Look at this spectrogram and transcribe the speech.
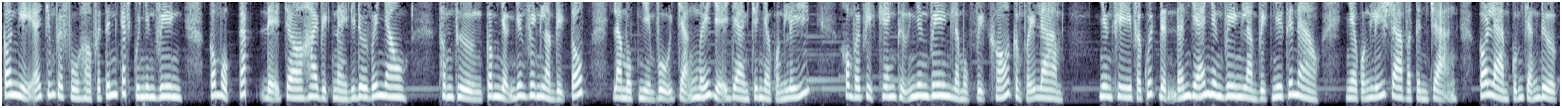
có nghĩa chúng phải phù hợp với tính cách của nhân viên, có một cách để cho hai việc này đi đôi với nhau. Thông thường, công nhận nhân viên làm việc tốt là một nhiệm vụ chẳng mấy dễ dàng cho nhà quản lý. Không phải việc khen thưởng nhân viên là một việc khó cần phải làm, nhưng khi phải quyết định đánh giá nhân viên làm việc như thế nào, nhà quản lý ra vào tình trạng có làm cũng chẳng được,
